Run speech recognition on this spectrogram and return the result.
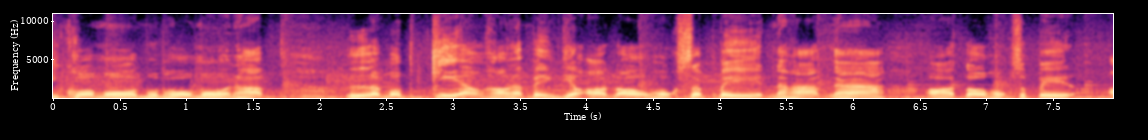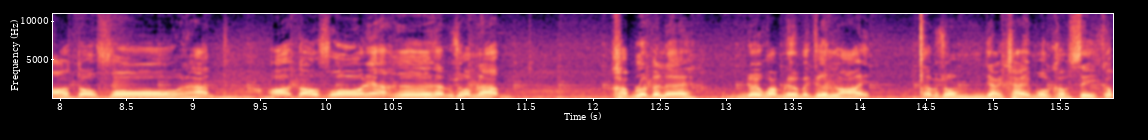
Eco Mode โหมด Power Mode นะครับ ระบบเกียร์ของเขานะเป็นเกียร์ออโต้6สปีดนะครับนะออโต้6สปีดออโต้โฟนะครับออโต้โฟเนี่ยคือท่านผู้ชมนะครับ ขับรถไปเลยด้วยความเร็วไม่เกินร้อยท่านผู้ชมอยากใช้โหมดขับ4ก็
